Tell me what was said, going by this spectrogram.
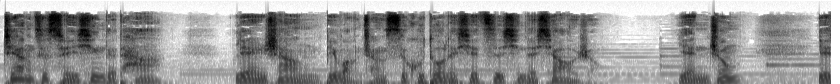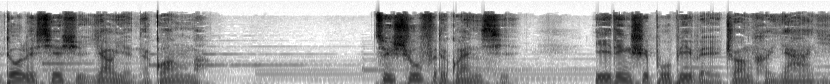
这样子随性的他，脸上比往常似乎多了些自信的笑容，眼中也多了些许耀眼的光芒。最舒服的关系，一定是不必伪装和压抑，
